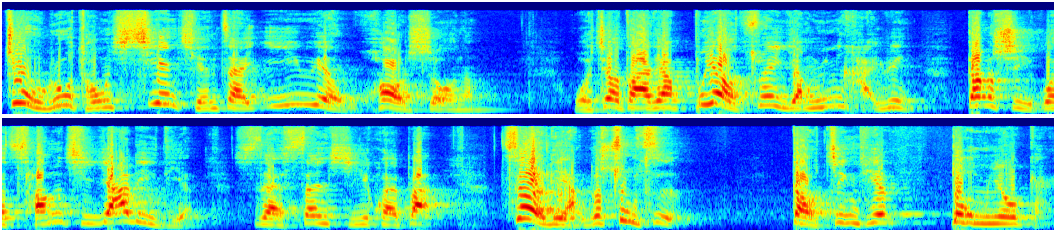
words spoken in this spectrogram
就如同先前在一月五号的时候呢，我叫大家不要追阳明海运，当时有个长期压力点是在三十一块半，这两个数字到今天都没有改，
